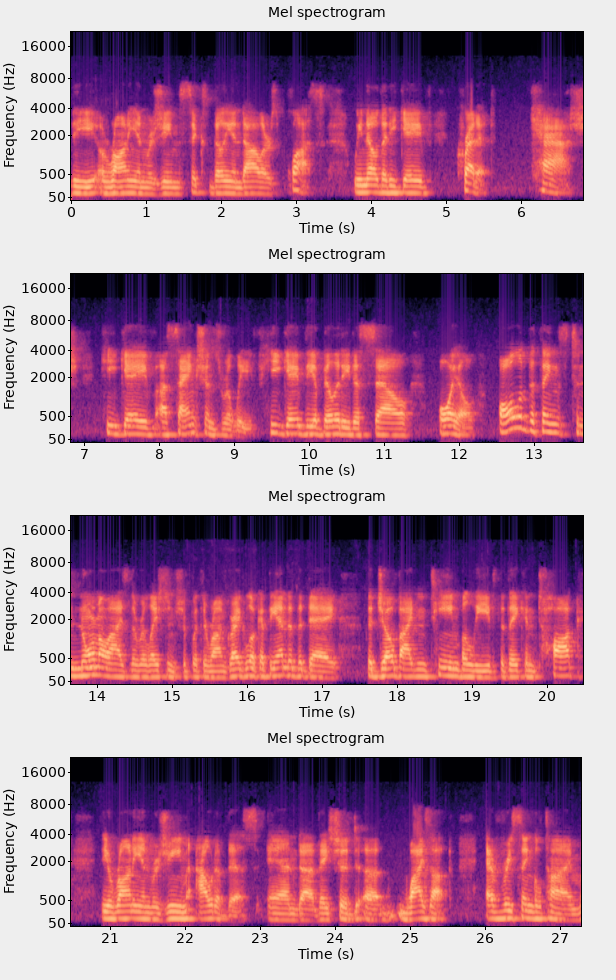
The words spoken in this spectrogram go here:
the Iranian regime $6 billion plus we know that he gave credit, cash. He gave a sanctions relief. He gave the ability to sell oil. All of the things to normalize the relationship with Iran. Greg, look, at the end of the day, the Joe Biden team believes that they can talk the Iranian regime out of this, and uh, they should uh, wise up. Every single time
